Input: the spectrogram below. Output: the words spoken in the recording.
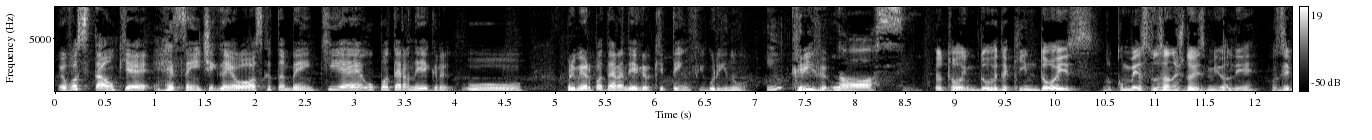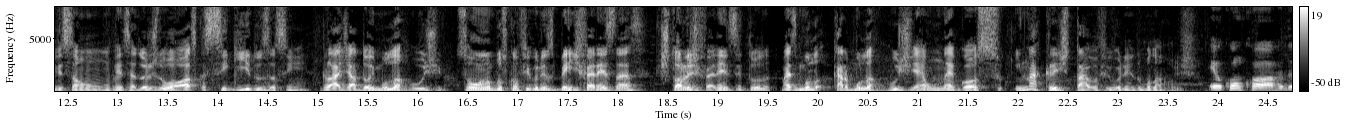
eu vou citar um que é recente e ganhou Oscar também, que é o Pantera Negra, o primeiro Pantera Negra, que tem um figurino incrível. Nossa. Eu tô em dúvida aqui em dois, no começo dos anos 2000 ali. Inclusive são vencedores do Oscar seguidos, assim. Gladiador e Mulan Rouge. São ambos com figurinos bem diferentes, né? Histórias diferentes e tudo. Mas, Mulan, cara, Mulan Rouge é um negócio inacreditável o figurino do Mulan Rouge. Eu concordo.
